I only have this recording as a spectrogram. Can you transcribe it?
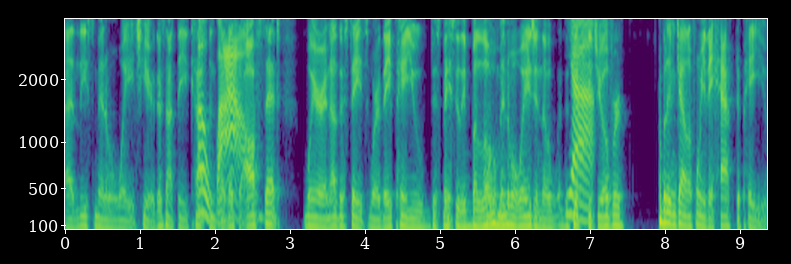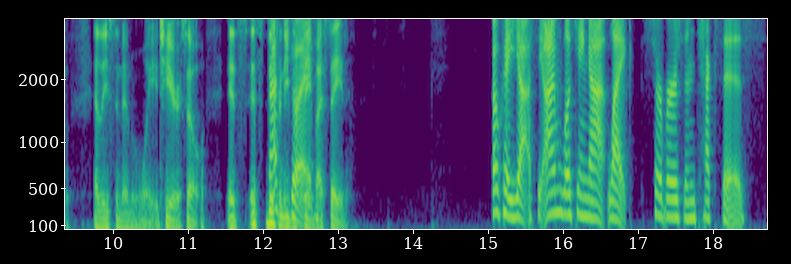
at least minimum wage here. There's not the comp- Oh, like the offset where in other states where they pay you just basically below minimum wage and the, the tips get you over. Believe in California they have to pay you at least the minimum wage here. So it's it's That's different even good. state by state. Okay, yeah. See, I'm looking at like servers in Texas.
